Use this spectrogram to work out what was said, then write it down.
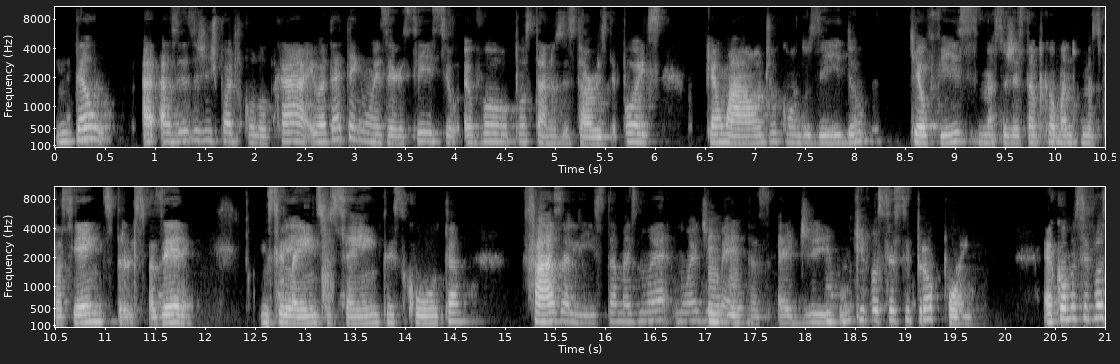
Então, a, às vezes a gente pode colocar, eu até tenho um exercício, eu vou postar nos stories depois, que é um áudio conduzido que eu fiz, uma sugestão porque eu mando para meus pacientes para eles fazerem em silêncio, senta, escuta, faz a lista, mas não é, não é de uhum. metas, é de uhum. o que você se propõe. É como se fosse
